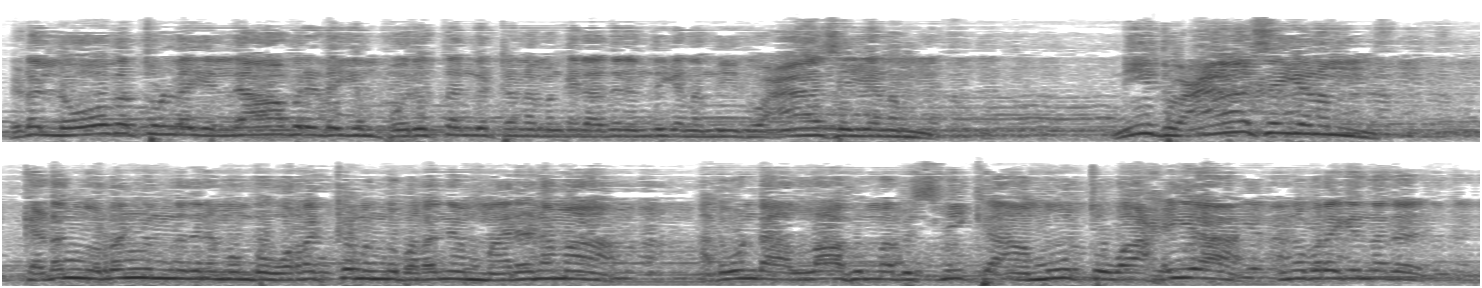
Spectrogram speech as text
ഇവിടെ ലോകത്തുള്ള എല്ലാവരുടെയും പൊരുത്തം കിട്ടണമെങ്കിൽ അതിനെന്ത് ചെയ്യണം നീ ദുആ ചെയ്യണം. നീ ദുആ ചെയ്യണം. കിടന്നുറങ്ങുന്നതിന് മുമ്പ് ഉറക്കമെന്ന് പറഞ്ഞ മരണമാ. അതുകൊണ്ട് അള്ളാഹുമ്മ ബിസ്മിക്ക അമൂത്തു വാഹിയ എന്ന് പറയുന്നത്.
